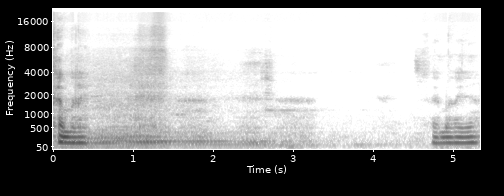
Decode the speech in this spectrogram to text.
ทำอะไรทำอะไรเนี่ย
